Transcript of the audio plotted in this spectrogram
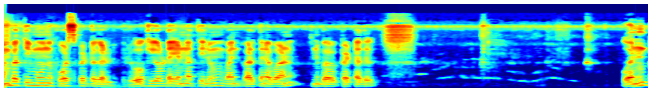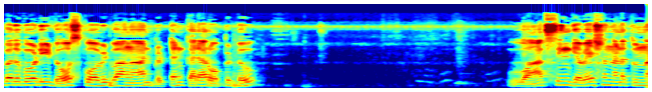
അമ്പത്തി മൂന്ന് ഹോട്ട്സ്പോട്ടുകൾ രോഗികളുടെ എണ്ണത്തിലും വൻ വർധനവാണ് അനുഭവപ്പെട്ടത്. ഒൻപത് കോടി ഡോസ് കോവിഡ് വാങ്ങാൻ ബ്രിട്ടൻ കരാർ ഒപ്പിട്ടു. വാക്സിൻ ഗവേഷണം നടത്തുന്ന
